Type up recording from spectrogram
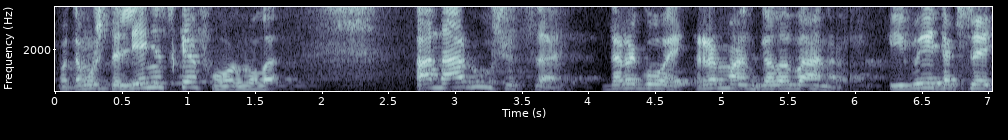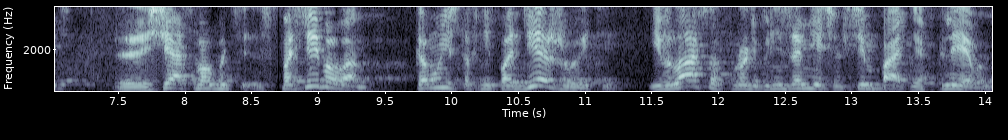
потому что ленинская формула, она рушится, дорогой Роман Голованов. И вы, так сказать, сейчас, э, может быть, спасибо вам, коммунистов не поддерживаете, и Власов вроде бы не замечен в симпатиях к левым.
